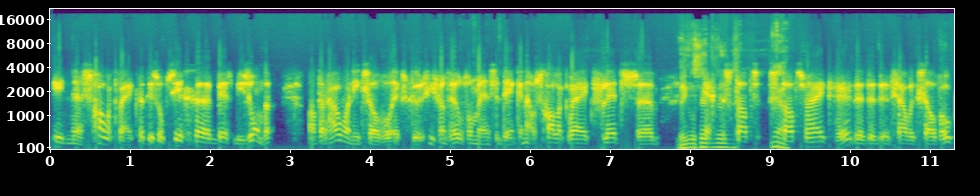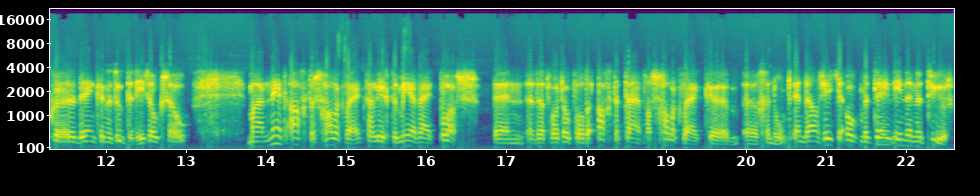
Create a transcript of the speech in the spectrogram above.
in Schalkwijk. Dat is op zich best bijzonder. Want daar houden we niet zoveel excursies. Want heel veel mensen denken, nou Schalkwijk, flats, echte stad, ja. stadswijk. Hè, dat, dat, dat, zou ik zelf ook denken natuurlijk. Dat is ook zo. Maar net achter Schalkwijk, daar ligt de Meerwijkplas. En uh, dat wordt ook wel de achtertuin van Schalkwijk uh, uh, genoemd. En dan zit je ook meteen in de natuur.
